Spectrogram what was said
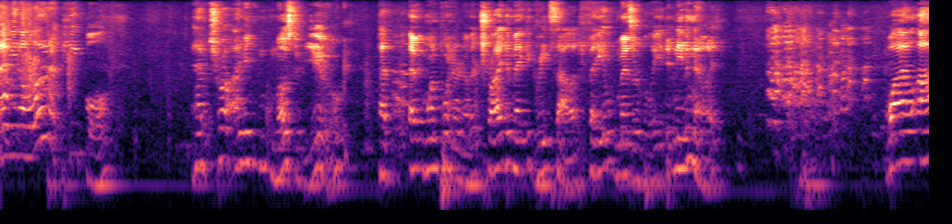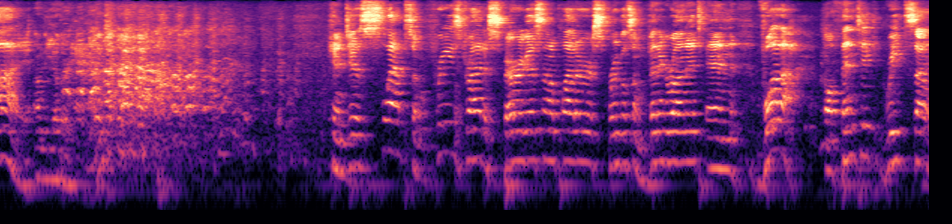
I mean, I mean a lot of people have tried, I mean, most of you had at one point or another tried to make a Greek salad, failed miserably, didn't even know it. While I, on the other hand, can just slap some freeze-dried asparagus on a platter, sprinkle some vinegar on it, and voila, authentic Greek salad.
